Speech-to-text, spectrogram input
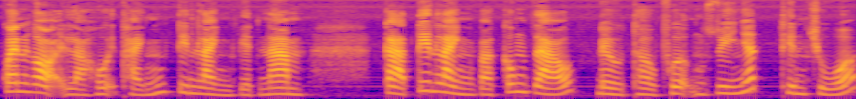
quen gọi là Hội Thánh Tin Lành Việt Nam. Cả Tin Lành và Công giáo đều thờ phượng duy nhất Thiên Chúa,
